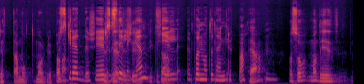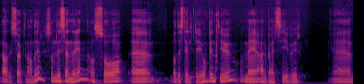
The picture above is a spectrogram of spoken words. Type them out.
retta mot målgruppa. Skreddersyr, Du skreddersyr, stillingen til på en måte den gruppa. Ja. Mm. Og så må de lage søknader som de sender inn. Og så eh, må de stille til jobbintervju med arbeidsgiver. Eh,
